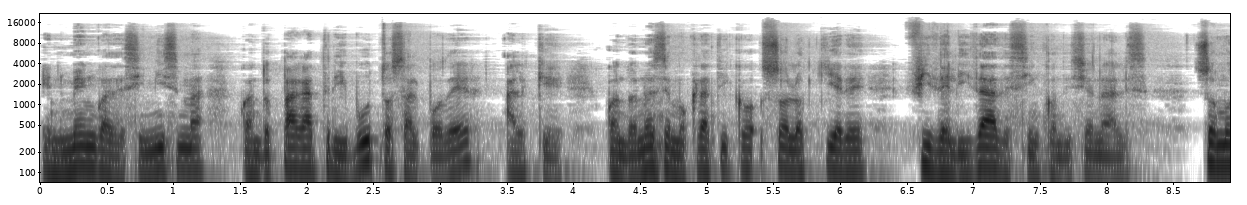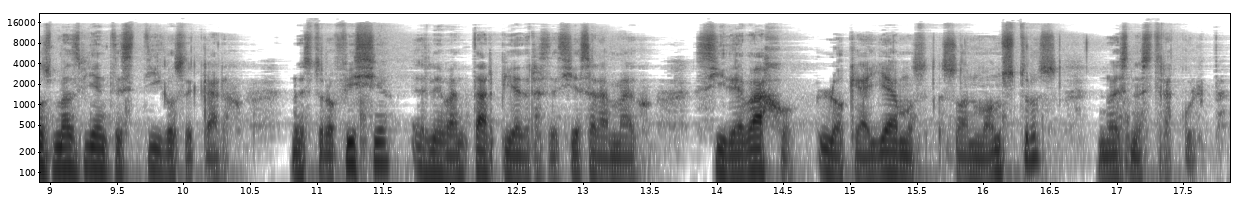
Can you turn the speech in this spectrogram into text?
en mengua de sí misma cuando paga tributos al poder, al que, cuando no es democrático, solo quiere fidelidades incondicionales. Somos más bien testigos de cargo. Nuestro oficio es levantar piedras, decía Saramago. Si debajo lo que hallamos son monstruos, no es nuestra culpa.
